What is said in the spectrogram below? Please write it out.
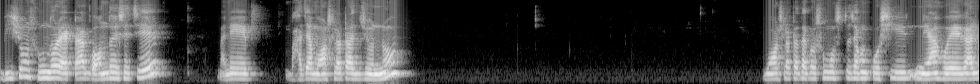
ভীষণ সুন্দর একটা গন্ধ এসেছে মানে ভাজা মশলাটার জন্য। মশলাটা দেখো সমস্ত যখন কষিয়ে নেওয়া হয়ে গেল,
